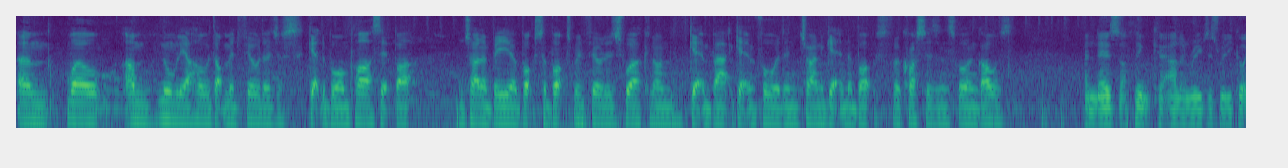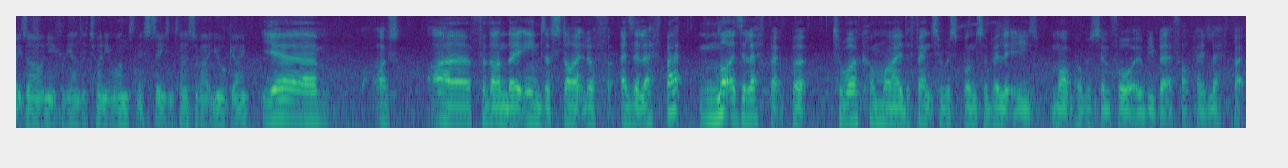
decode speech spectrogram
Um, well, I'm normally a hold up midfielder, just get the ball and pass it, but I'm trying to be a box to box midfielder, just working on getting back, getting forward, and trying to get in the box for crosses and scoring goals. And Nez, I think uh, Alan Reeves has really got his eye on you for the under 21s this season. Tell us about your game. Yeah, um, I've uh, for the under 18s. I started off as a left back, not as a left back, but to work on my defensive responsibilities. Mark Robinson thought it would be better if I played left back,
